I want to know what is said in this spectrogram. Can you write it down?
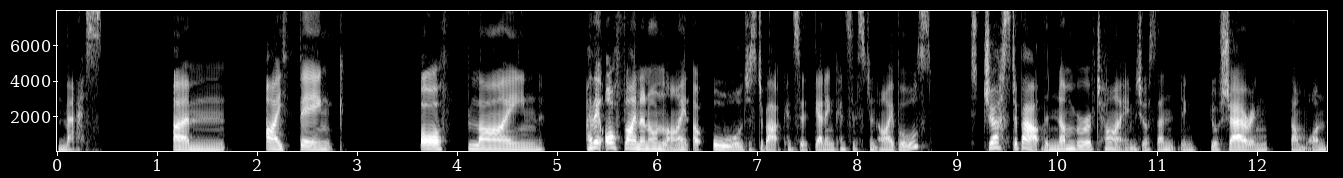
mess. Um i think offline i think offline and online are all just about getting consistent eyeballs. It's just about the number of times you're sending you're sharing someone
